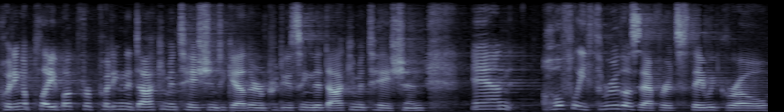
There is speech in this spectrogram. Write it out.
putting a playbook for putting the documentation together and producing the documentation, and hopefully through those efforts, they would grow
